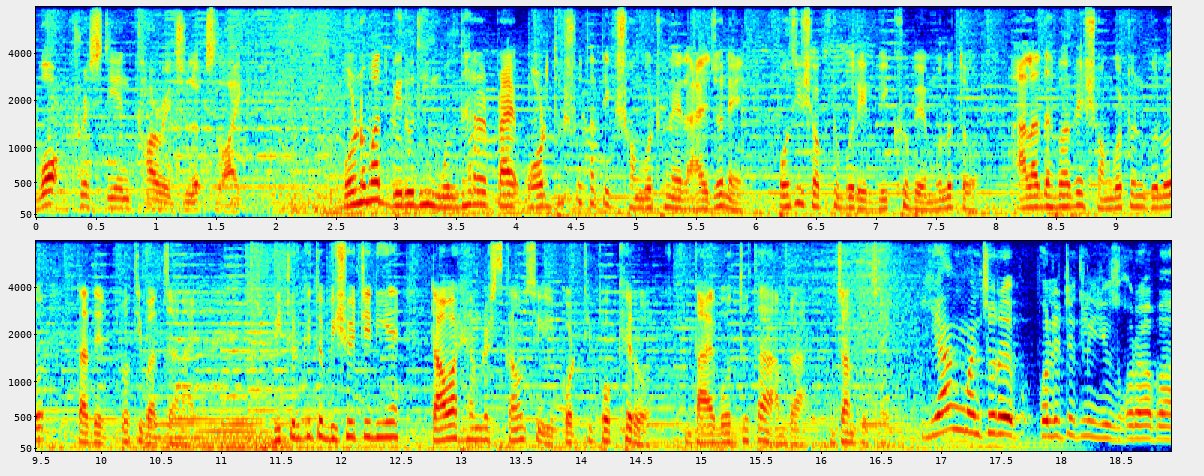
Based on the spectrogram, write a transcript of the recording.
what Christian courage looks like. বর্ণবাদ বিরোধী মূলধারার প্রায় অর্ধশতাধিক সংগঠনের আয়োজনে পঁচিশ অক্টোবরের বিক্ষোভে মূলত আলাদাভাবে সংগঠনগুলো তাদের প্রতিবাদ জানায় বিতর্কিত বিষয়টি নিয়ে টাওয়ার হ্যামলেটস কাউন্সিল কর্তৃপক্ষেরও দায়বদ্ধতা আমরা জানতে চাই ইয়াং মানুষরে পলিটিক্যালি ইউজ করা বা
